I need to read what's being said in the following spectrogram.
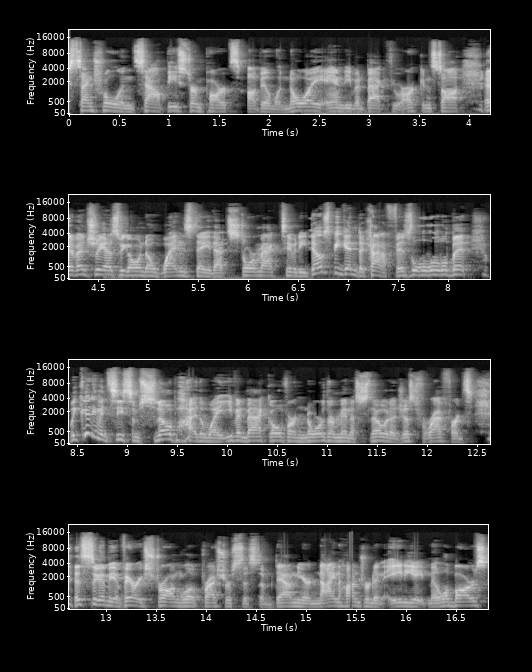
central and southeastern parts of Illinois and even back through Arkansas. And eventually, as we go into Wednesday, that storm activity does begin to kind of fizzle a little bit. We could even see some snow, by the way, even back over northern Minnesota, just for reference. This is going to be a very strong low pressure system down near 988 millibars.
